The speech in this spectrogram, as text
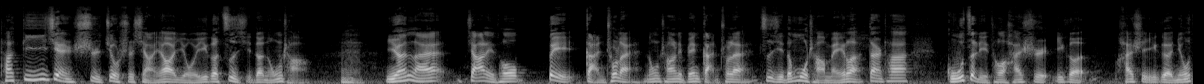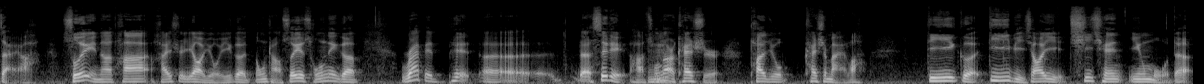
他第一件事就是想要有一个自己的农场。嗯，原来家里头被赶出来，农场里边赶出来，自己的牧场没了，但是他骨子里头还是一个还是一个牛仔啊。所以呢，他还是要有一个农场。所以从那个 Rapid Pit 呃 City 哈，从那儿开始，他就开始买了第一个第一笔交易七千英亩的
